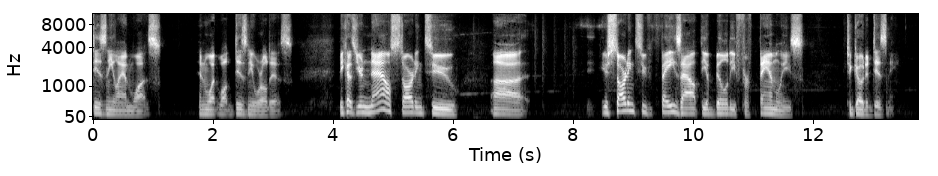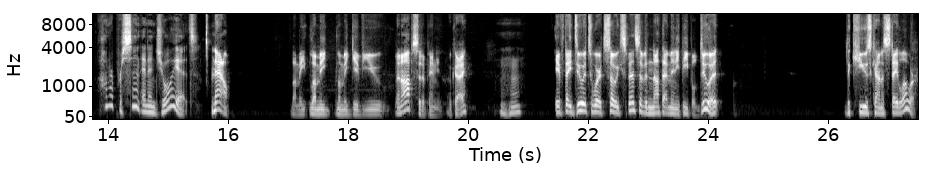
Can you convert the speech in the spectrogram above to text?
Disneyland was and what Walt Disney World is. Because you're now starting to uh you're starting to phase out the ability for families to go to Disney. 100% and enjoy it. Now, let me let me let me give you an opposite opinion, okay? Mm-hmm. If they do it to where it's so expensive and not that many people do it, the queues kind of stay lower.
